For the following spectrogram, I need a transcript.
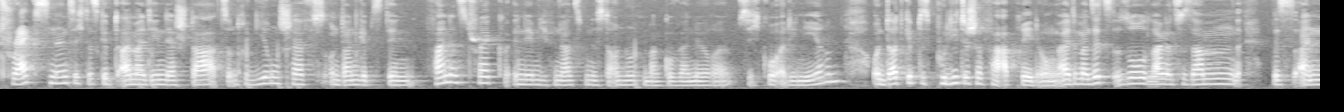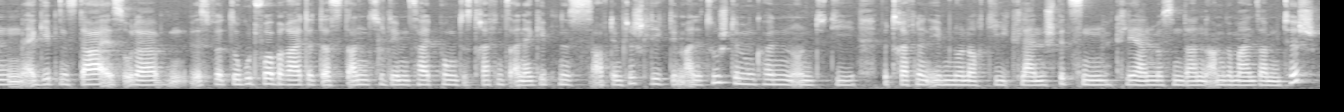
Tracks nennt sich das. Es gibt einmal den der Staats- und Regierungschefs und dann gibt es den Finance Track, in dem die Finanzminister und Notenbankgouverneure sich koordinieren. Und dort gibt es politische Verabredungen. Also man sitzt so lange zusammen, bis ein Ergebnis da ist oder es wird so gut vorbereitet, dass dann zu dem Zeitpunkt des Treffens ein Ergebnis auf dem Tisch liegt, dem alle zustimmen können und die Betreffenden eben nur noch die kleinen Spitzen klären müssen dann am gemeinsamen Tisch.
